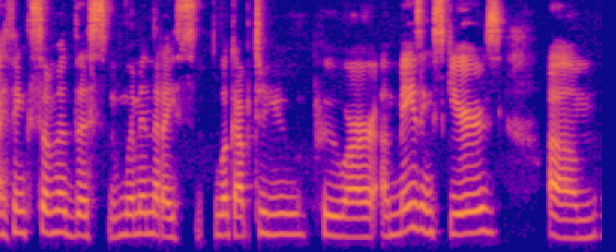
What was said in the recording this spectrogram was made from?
I think some of the women that I look up to who are amazing skiers, um,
